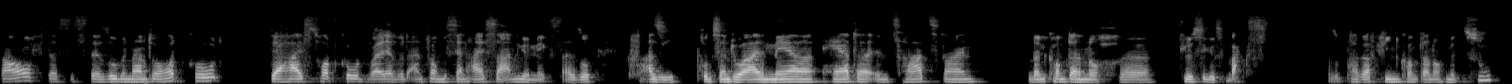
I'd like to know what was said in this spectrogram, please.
drauf. Das ist der sogenannte Hotcoat. Der heißt Hotcoat, weil der wird einfach ein bisschen heißer angemixt. Also quasi prozentual mehr härter ins Harz rein. Und dann kommt dann noch äh, flüssiges Wachs. Also Paraffin kommt da noch mit zu,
